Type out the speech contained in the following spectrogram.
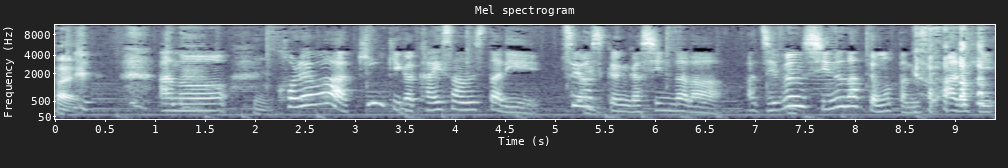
はい。あのうん。これは近畿が解散したり剛君が死んだら、あ自分死ぬなって思ったんですよ ある日、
